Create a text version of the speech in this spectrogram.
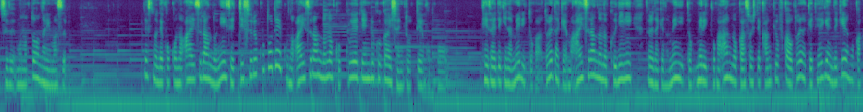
するものとなります。ですので、ここのアイスランドに設置することで、このアイスランドの国営電力会社にとって、ここ、経済的なメリットがどれだけ、まあ、アイスランドの国にどれだけのメリット、メリットがあるのか、そして環境負荷をどれだけ低減できるのか、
